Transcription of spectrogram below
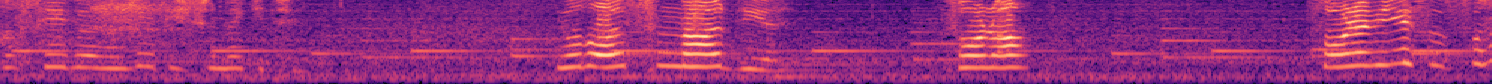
Hasya'yı bir an önce yetiştirmek için. Yolu açsınlar diye. Sonra... Sonra niye sussun?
